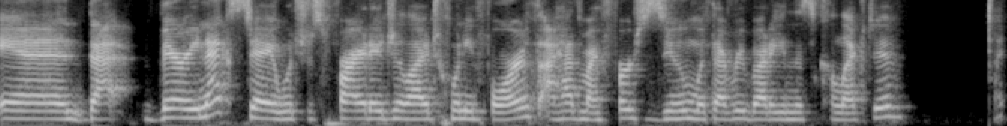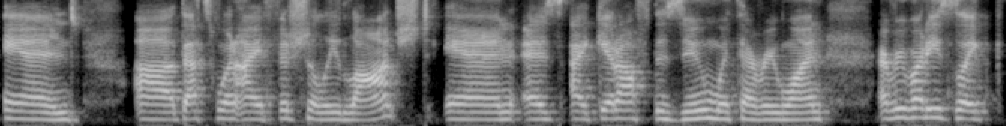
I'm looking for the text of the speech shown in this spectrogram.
And that very next day, which was Friday, July 24th, I had my first Zoom with everybody in this collective. And uh, that's when I officially launched. And as I get off the Zoom with everyone, everybody's like,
